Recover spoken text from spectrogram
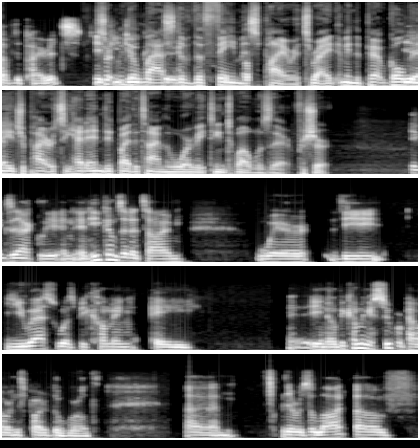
of the pirates. Certainly the last of the famous pirates, right? I mean, the golden yeah. age of piracy had ended by the time the War of 1812 was there, for sure. Exactly. And, and he comes at a time where the U.S. was becoming a, you know, becoming a superpower in this part of the world. Um, there was a lot of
